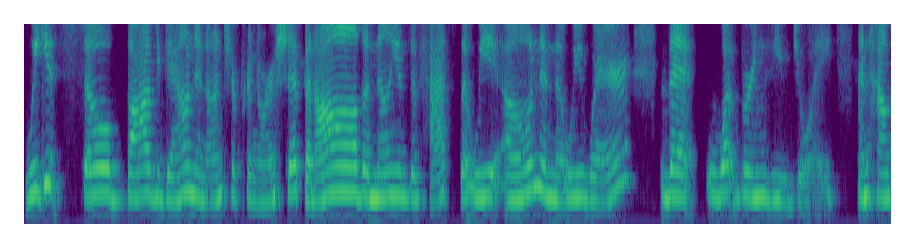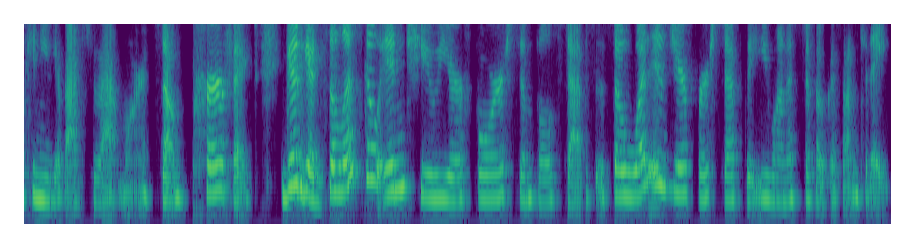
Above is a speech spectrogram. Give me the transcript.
we get so bogged down in entrepreneurship and all the millions of hats that we own and that we wear that what brings you joy and how can you get back to that more? So perfect. Good, good. So let's go into your four simple steps. So what is your first step that you want us to focus on today?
